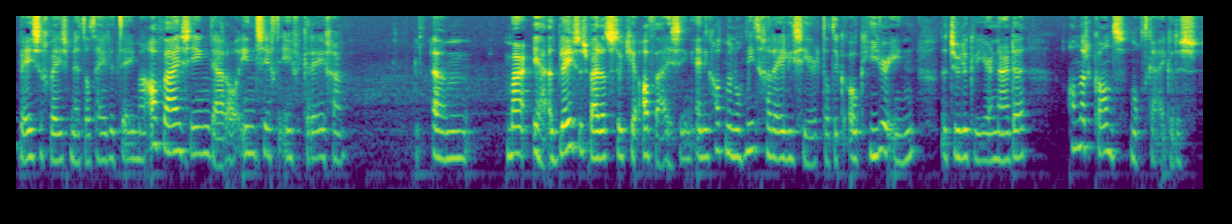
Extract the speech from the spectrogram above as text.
bezig geweest met dat hele thema afwijzing, daar al inzichten in gekregen. Ehm, maar ja, het bleef dus bij dat stukje afwijzing. En ik had me nog niet gerealiseerd dat ik ook hierin natuurlijk weer naar de andere kant mocht kijken. Dus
